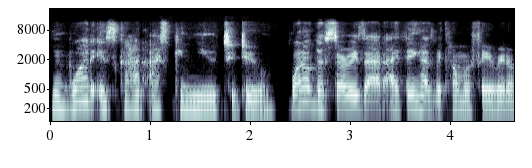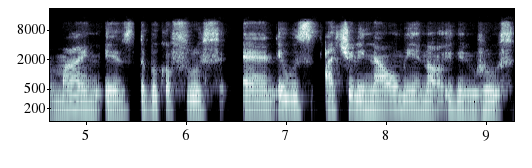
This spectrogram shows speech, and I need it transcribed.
What is God asking you to do? One of the stories that I think has become a favorite of mine is the book of Ruth. And it was actually Naomi and not even Ruth.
